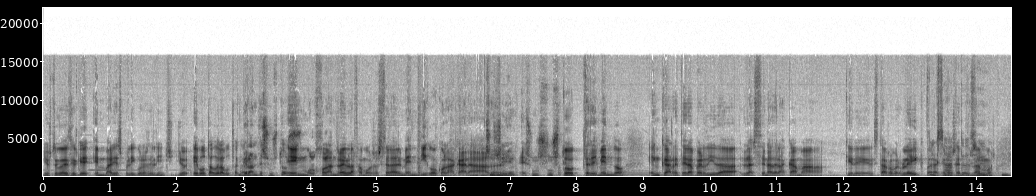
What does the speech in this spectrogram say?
Yo os tengo que decir que en varias películas de Lynch yo he votado de la butaca. Grandes sustos. En Mulholland Drive, la famosa escena del mendigo con la cara, Sí, sí. es un susto tremendo. En Carretera Perdida, la escena de la cama que está Robert Blake, para que nos Exacto, entendamos. sí.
